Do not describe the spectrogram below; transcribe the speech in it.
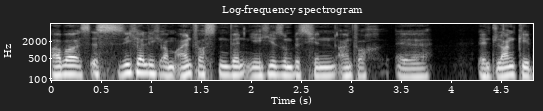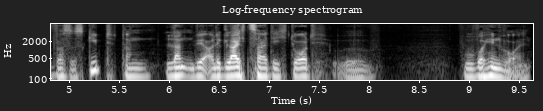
aber es ist sicherlich am einfachsten, wenn ihr hier so ein bisschen einfach äh, entlang geht, was es gibt, dann landen wir alle gleichzeitig dort, äh, wo wir hinwollen.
